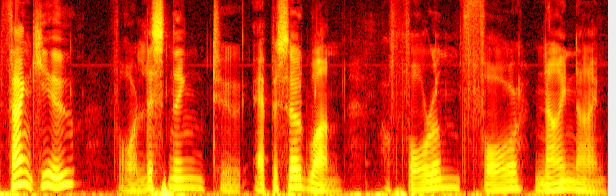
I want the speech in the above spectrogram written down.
Thank you for listening to episode 1 of Forum 499.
